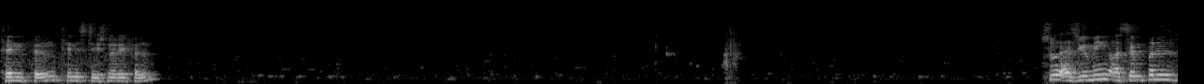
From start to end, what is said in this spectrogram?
thin film, thin stationary film. So assuming a simple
